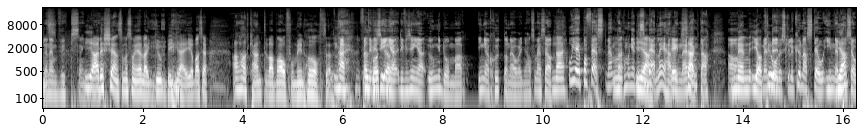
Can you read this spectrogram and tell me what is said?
verkligen en vuxen Ja, grej. det känns som en sån jävla gubbig grej. Jag bara säger, det här kan inte vara bra för min hörsel. Nej, för det finns, jag- inga, det finns inga ungdomar, inga 17-åringar som är så Nej, Och jag är på fest, vänta Nej, hur många ja, decibel är här inne? exakt. Vänta. Ja. men jag Men tror... du skulle kunna stå inne Ja, på så ja.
